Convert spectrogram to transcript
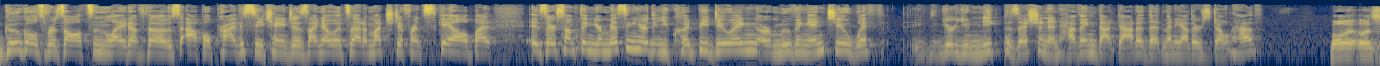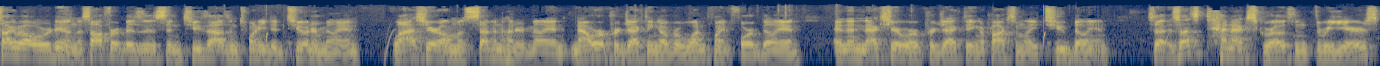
Google's results in light of those Apple privacy changes. I know it's at a much different scale, but is there something you're missing here that you could be doing or moving into with your unique position and having that data that many others don't have? Well, let's talk about what we're doing. The software business in 2020 did 200 million. Last year, almost 700 million. Now we're projecting over 1.4 billion and then next year we're projecting approximately two billion. So, so that's 10x growth in three years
